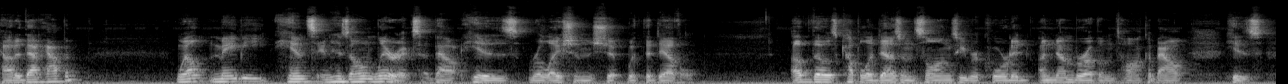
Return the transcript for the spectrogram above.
How did that happen? Well, maybe hints in his own lyrics about his relationship with the devil. Of those couple of dozen songs he recorded, a number of them talk about his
